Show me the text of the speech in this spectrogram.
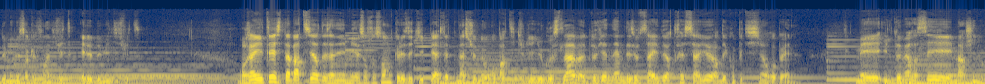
de 1998 et de 2018. En réalité, c'est à partir des années 1960 que les équipes et athlètes nationaux, en particulier yougoslaves, deviennent même des outsiders très sérieux lors des compétitions européennes. Mais ils demeurent assez marginaux.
